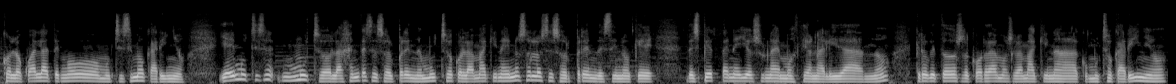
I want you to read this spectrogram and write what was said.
con lo cual la tengo muchísimo cariño. Y hay mucho, la gente se sorprende mucho con la máquina y no solo se sorprende, sino que despierta en ellos una emocionalidad, ¿no? Creo que todos recordamos la máquina con mucho cariño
